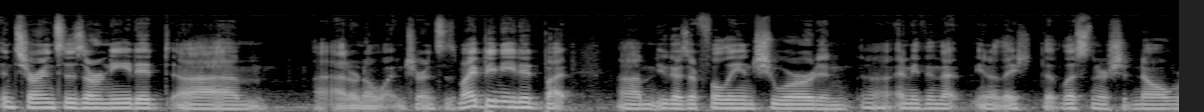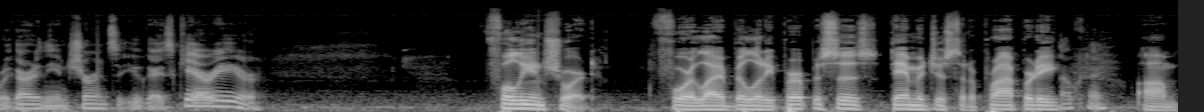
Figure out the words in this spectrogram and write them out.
insurances are needed. Um, I I don't know what insurances might be needed, but um, you guys are fully insured, and uh, anything that you know they sh- the listeners should know regarding the insurance that you guys carry, or Fully insured for liability purposes, damages to the property. okay, Um,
